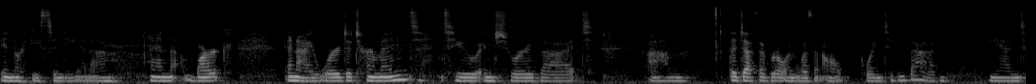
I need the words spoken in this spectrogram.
in Northeast Indiana. And Mark and I were determined to ensure that um, the death of Rowan wasn't all going to be bad. And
